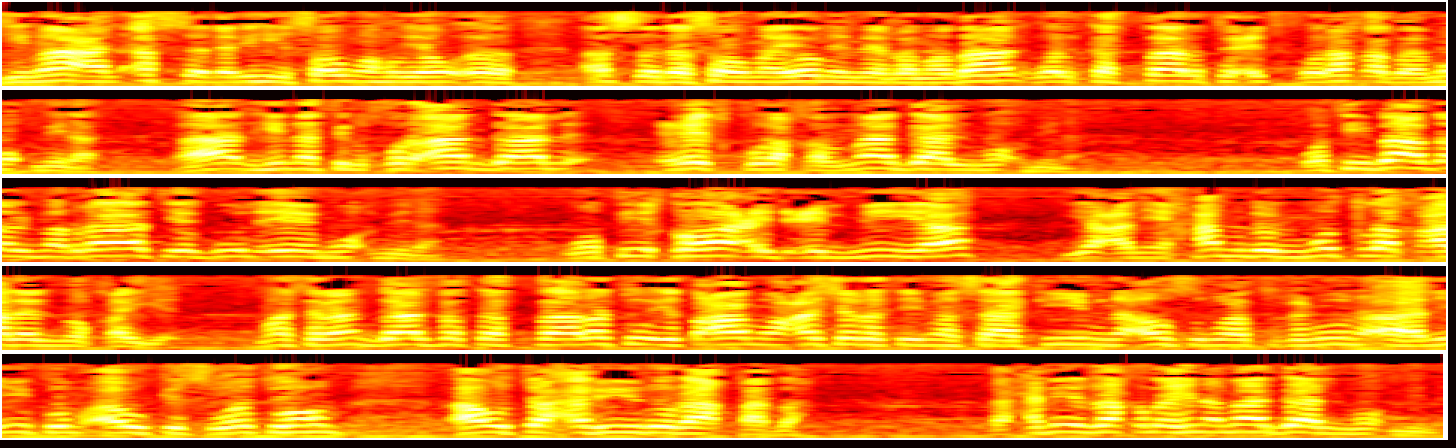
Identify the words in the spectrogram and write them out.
جماعا أفسد به صومه يو... أفسد صوم يوم من رمضان والكفارة عتق رقبة مؤمنة. هذا هنا في القرآن قال عتق رقبة ما قال مؤمنة. وفي بعض المرات يقول إيه مؤمنة. وفي قواعد علمية يعني حمل المطلق على المقيد. مثلا قال فكفارته إطعام عشرة مساكين من اوسط ما تطعمون أهليكم أو كسوتهم أو تحرير رقبة. تحرير رقبة هنا ما قال مؤمنه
